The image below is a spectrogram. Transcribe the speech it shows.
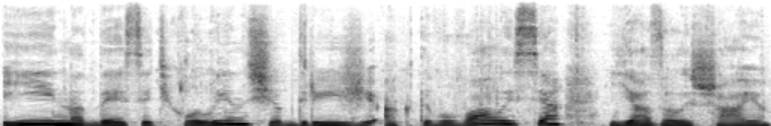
і на 10 хвилин, щоб дріжджі активувалися, я залишаю.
